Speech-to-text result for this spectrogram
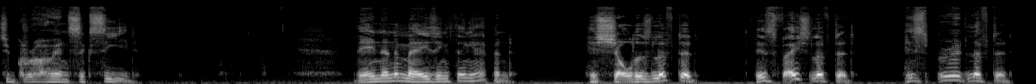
to grow and succeed. Then an amazing thing happened. His shoulders lifted, his face lifted, his spirit lifted.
